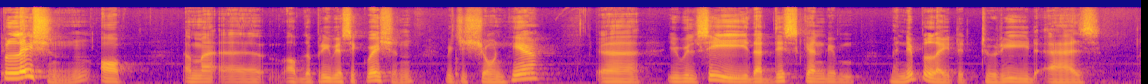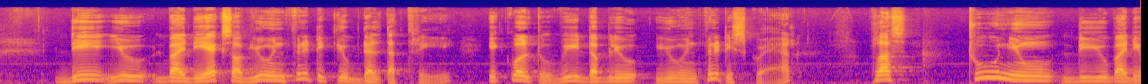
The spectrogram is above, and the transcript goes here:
manipulation of um, uh, of the previous equation which is shown here. Uh, you will see that this can be manipulated to read as d u by dx of u infinity cube delta 3 equal to V w u infinity square plus 2 nu du by dy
